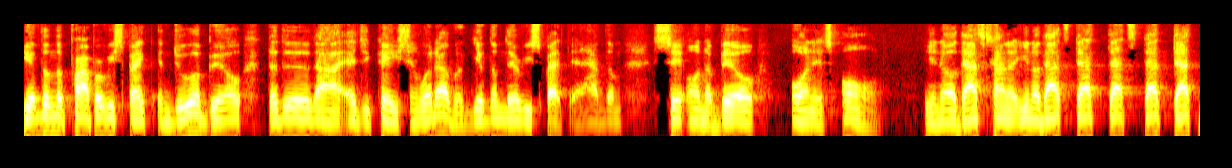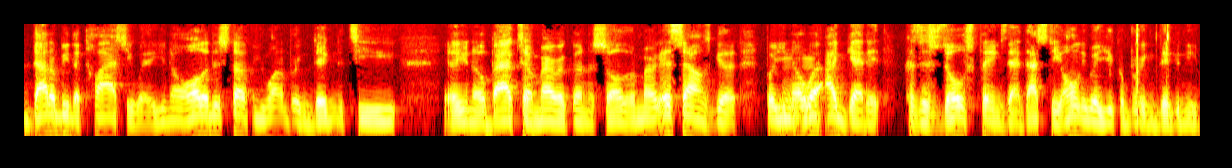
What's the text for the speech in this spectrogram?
give them the proper respect and do a bill da da da, da education whatever give them their respect and have them sit on a bill on its own you know, that's kind of you know that's that that's that that that'll be the classy way. You know, all of this stuff you want to bring dignity, uh, you know, back to America and the soul of America. It sounds good, but you know Mhm. what? I get it because it's those things that that's the only way you could bring dignity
